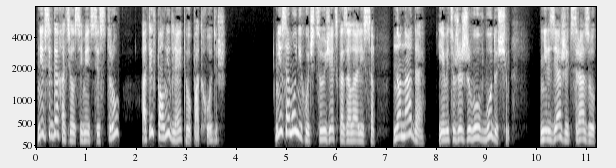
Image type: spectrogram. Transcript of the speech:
Мне всегда хотелось иметь сестру, а ты вполне для этого подходишь». «Мне самой не хочется уезжать», — сказала Алиса. «Но надо, я ведь уже живу в будущем. Нельзя жить сразу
